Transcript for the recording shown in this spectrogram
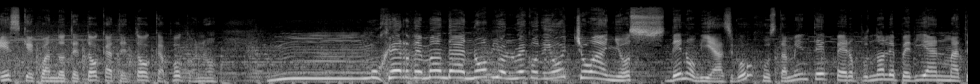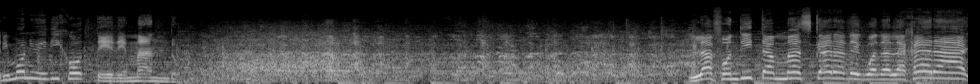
Es que cuando te toca, te toca, poco no. Mm, mujer demanda a novio luego de 8 años de noviazgo, justamente, pero pues no le pedían matrimonio y dijo, te demando. La fondita más cara de Guadalajara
